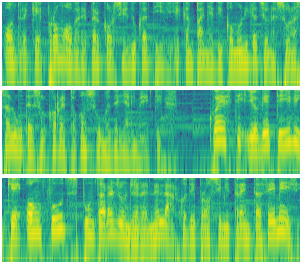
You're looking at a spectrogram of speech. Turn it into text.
oltre che promuovere percorsi educativi e campagne di comunicazione sulla sulla salute e sul corretto consumo degli alimenti. Questi gli obiettivi che On Foods punta a raggiungere nell'arco dei prossimi 36 mesi.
